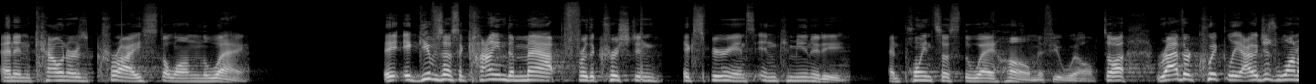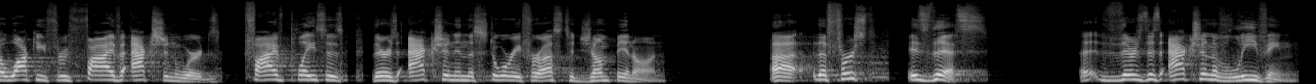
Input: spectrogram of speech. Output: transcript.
and encounters Christ along the way. It, it gives us a kind of map for the Christian experience in community and points us the way home, if you will. So, uh, rather quickly, I just want to walk you through five action words five places there's action in the story for us to jump in on. Uh, the first is this uh, there's this action of leaving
